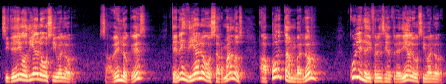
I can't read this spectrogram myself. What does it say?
Si te digo diálogos y valor, ¿sabes lo que es? ¿Tenés diálogos armados? ¿Aportan valor? ¿Cuál es la diferencia entre diálogos y valor?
